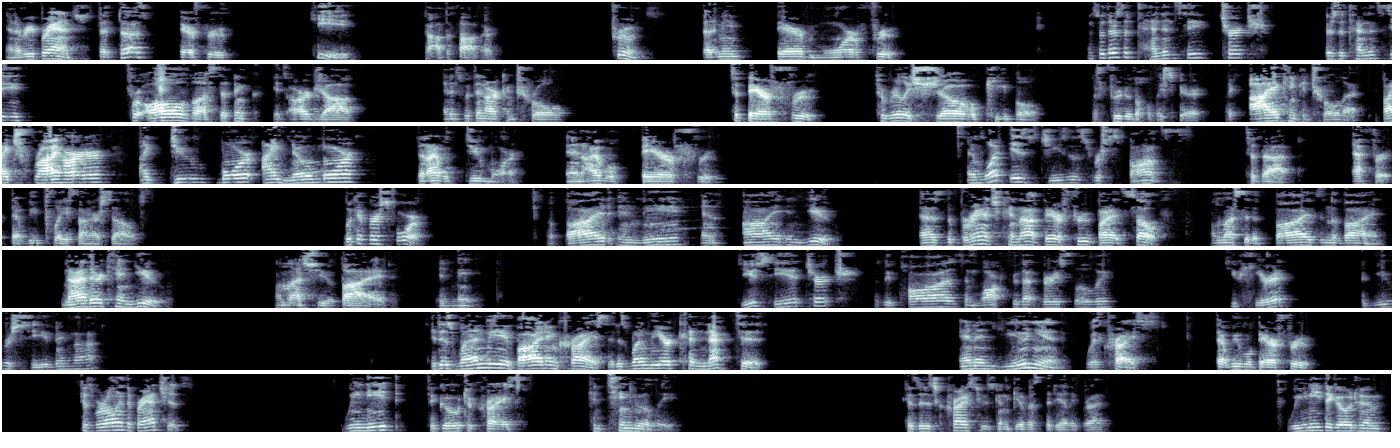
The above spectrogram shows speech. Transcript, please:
And every branch that does bear fruit, he, God the Father, prunes, that it may bear more fruit. And so there's a tendency, church, there's a tendency for all of us to think it's our job and it's within our control to bear fruit, to really show people the fruit of the Holy Spirit. Like I can control that. If I try harder, I do more, I know more, then I will do more and I will bear fruit. And what is Jesus' response to that effort that we place on ourselves? Look at verse 4. Abide in me and I in you. As the branch cannot bear fruit by itself unless it abides in the vine, neither can you unless you abide in me. Do you see it, church? As we pause and walk through that very slowly? Do you hear it? Are you receiving that? It is when we abide in Christ, it is when we are connected and in union with Christ that we will bear fruit. Because we're only the branches. We need to go to Christ continually. Because it is Christ who's going to give us the daily bread. We need to go to Him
